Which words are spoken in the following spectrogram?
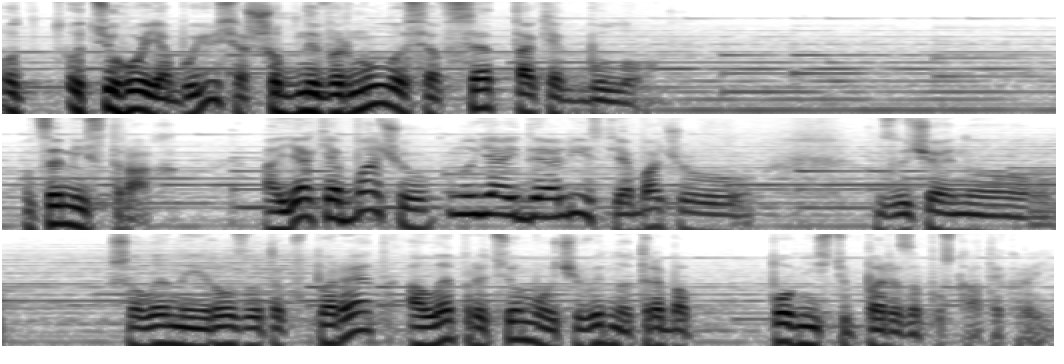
От, от цього я боюся, щоб не вернулося все так, як було. Оце мій страх. А як я бачу, ну я ідеаліст, я бачу, звичайно, шалений розвиток вперед, але при цьому, очевидно, треба повністю перезапускати країну.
